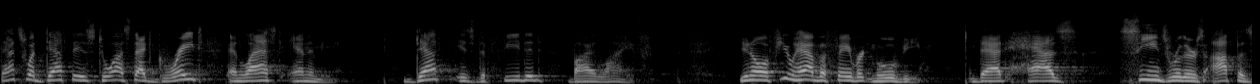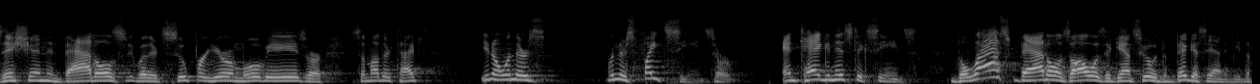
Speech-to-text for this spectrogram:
That's what death is to us, that great and last enemy. Death is defeated by life. You know, if you have a favorite movie that has scenes where there's opposition and battles, whether it's superhero movies or some other types, you know, when there's when there's fight scenes or antagonistic scenes, the last battle is always against who? The biggest enemy, the,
